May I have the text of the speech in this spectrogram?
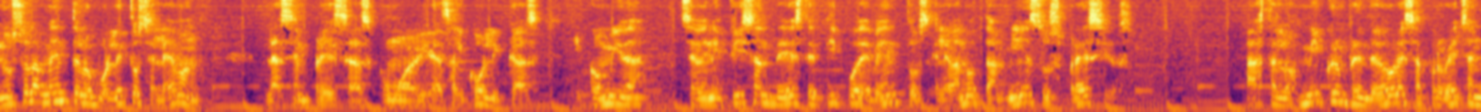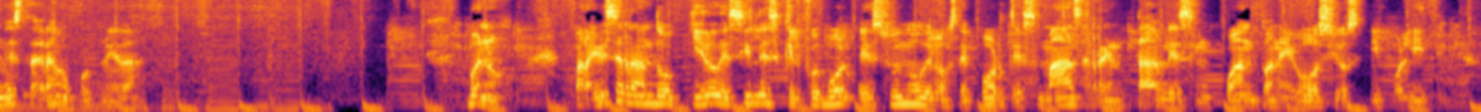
No solamente los boletos se elevan, las empresas como bebidas alcohólicas y comida se benefician de este tipo de eventos, elevando también sus precios. Hasta los microemprendedores aprovechan esta gran oportunidad. Bueno, para ir cerrando, quiero decirles que el fútbol es uno de los deportes más rentables en cuanto a negocios y política.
